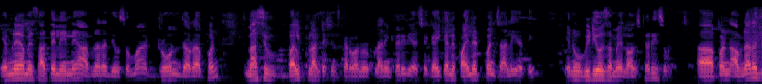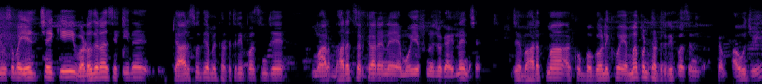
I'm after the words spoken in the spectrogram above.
એમને અમે સાથે લઈને આવનારા દિવસોમાં ડ્રોન દ્વારા પણ માસિવ બલ્ક પ્લાન્ટેશન કરવાનું પ્લાનિંગ કરી રહ્યા છે. ગઈકાલે પાયલટ પણ ચાલી હતી. એનું વિડીયોઝ અમે લોન્ચ કરીશું. પણ આવનારા દિવસોમાં એ જ છે કે વડોદરા સિટીને ક્યાર સુધી અમે થર્ટી થ્રી પર્સન્ટ જે ભારત સરકાર અને એમઓએફનો જે ગાઈડલાઈન છે જે ભારતમાં આખું ભૌગોલિક હોય, એમાં પણ થર્ટી થ્રી પર્સન્ટ આવવું જોઈએ.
